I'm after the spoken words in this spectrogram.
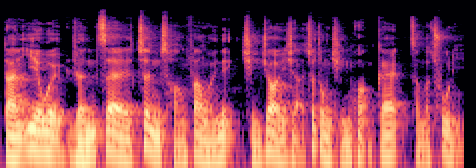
但液位仍在正常范围内，请教一下这种情况该怎么处理？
